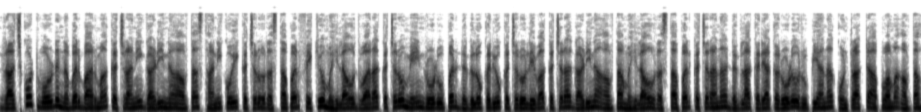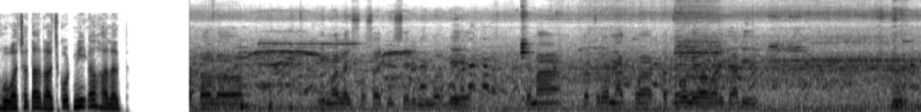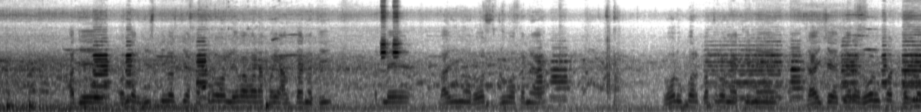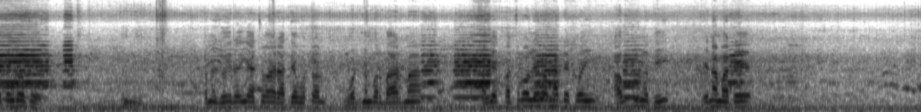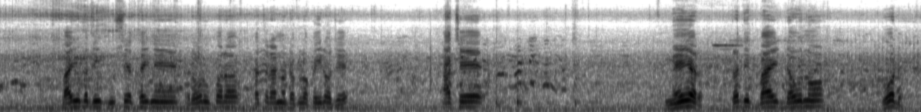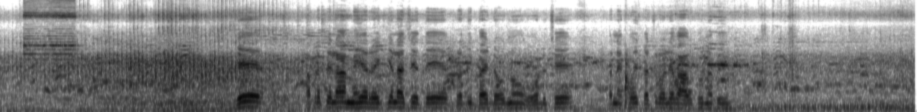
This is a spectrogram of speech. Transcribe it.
Rajkot ward number બારમાં કચરાની ગાડી ન આવતા સ્થાનિકોએ કચરો રસ્તા પર ફેંક્યો. મહિલાઓ દ્વારા કચરો મેઇન રોડ ઉપર ઢગલો કર્યો. કચરો લેવા કચરા ગાડીના આવતા મહિલાઓ રસ્તા પર કચરાના ઢગલા કર્યા. કરોડો રૂપિયાના કોન્ટ્રાક્ટ આપવામાં આવતા હોવા છતાં રાજકોટની આ હાલત હિમાલય સોસાયટી શેરી નંબર બે, જેમાં કચરો નાખવા, કચરો લેવાવાળી ગાડી આજે પંદર વીસ દિવસ જે કચરો લેવાવાળા કોઈ આવતા નથી, એટલે બાયુનો રોષ જુઓ તમે. આ રોડ ઉપર કચરો નાખીને જાય છે. અત્યારે રોડ ઉપર ઢગલો કર્યો છે. તમે જોઈ રહ્યા છો આ રાધે હોટલ, વોર્ડ નંબર બારમાં. આજે કચરો લેવા માટે કોઈ આવતું નથી. એના માટે બાયુ બધી ગુસ્સે થઈને રોડ ઉપર કચરાનો ઢગલો કર્યો છે. આ છે મેયર પ્રદીપભાઈ ડવનો વોર્ડ. જે આપણે પહેલાં મેયર રહી ગયેલા છે તે પ્રદીપભાઈ ડવનો વોર્ડ છે અને કોઈ કચરો લેવા આવતું નથી.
